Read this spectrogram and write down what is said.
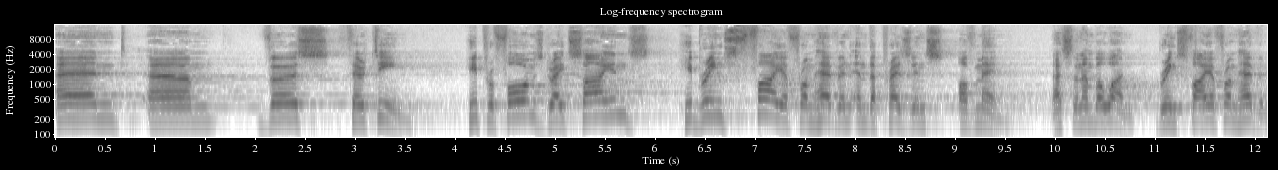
and um, verse 13. He performs great signs he brings fire from heaven in the presence of men. That's the number one. Brings fire from heaven.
